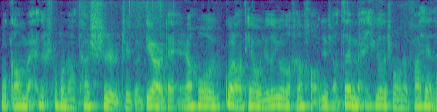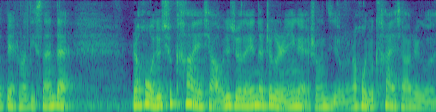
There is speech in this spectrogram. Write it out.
我刚买的时候呢，它是这个第二代。然后过两天我觉得用的很好，就想再买一个的时候呢，发现它变成了第三代。然后我就去看一下，我就觉得，哎，那这个人应该也升级了。然后我就看一下这个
